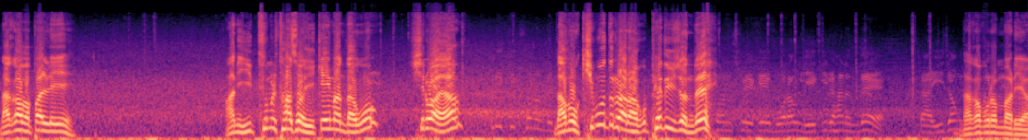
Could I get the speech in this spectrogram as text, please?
나가봐 빨리 아니 이 틈을 타서 이 게임 한다고? 실화야? 나보고 키보드를 하라고? 패드 유저인데? 이 나가보란 말이야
